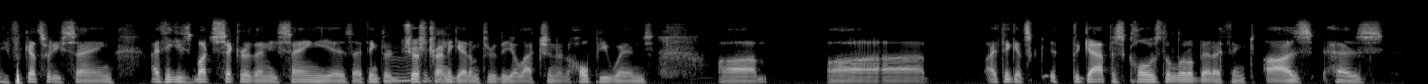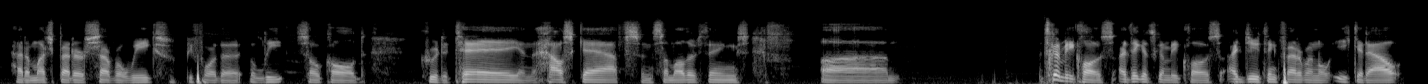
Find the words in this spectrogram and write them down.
he forgets what he's saying. I think he's much sicker than he's saying he is. I think they're mm, just trying be. to get him through the election and hope he wins. Um, uh, I think it's it, the gap is closed a little bit. I think Oz has had a much better several weeks before the elite so-called crudité and the house gaffes and some other things. Um, it's going to be close. I think it's going to be close. I do think Fetterman will eke it out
